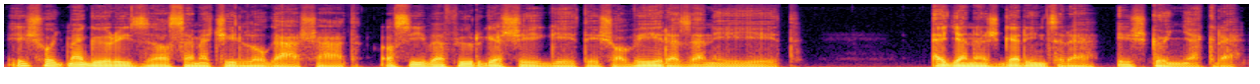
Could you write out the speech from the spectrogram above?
és hogy megőrizze a szeme csillogását, a szíve fürgeségét és a vére zenéjét. Egyenes gerincre és könnyekre.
